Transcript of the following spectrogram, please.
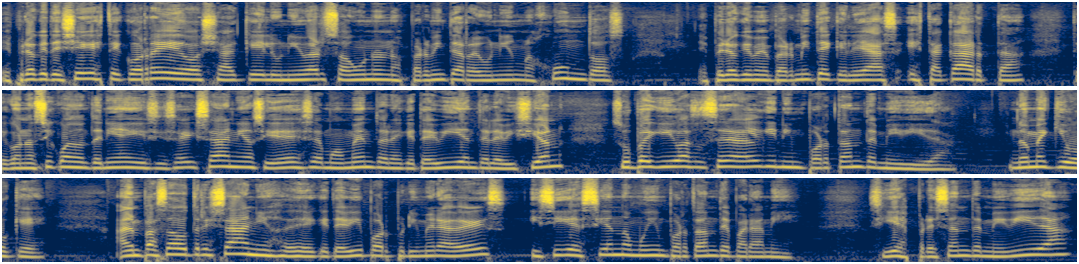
Espero que te llegue este correo, ya que el universo aún no nos permite reunirnos juntos. Espero que me permite que leas esta carta. Te conocí cuando tenía 16 años y desde ese momento en el que te vi en televisión supe que ibas a ser alguien importante en mi vida. No me equivoqué. Han pasado tres años desde que te vi por primera vez y sigues siendo muy importante para mí. Sigues presente en mi vida,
